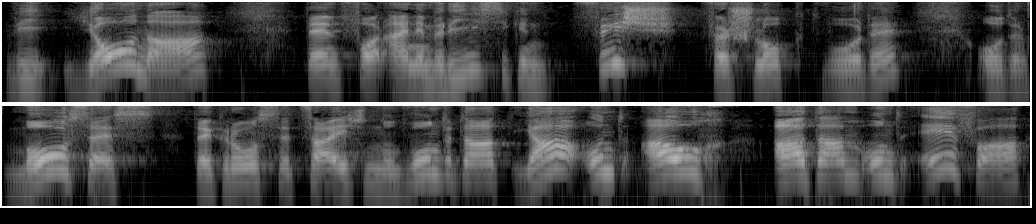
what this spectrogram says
wie Jona, der vor einem riesigen Fisch verschluckt wurde, oder Moses, der große Zeichen und Wunder tat, ja, und auch Adam und Eva,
